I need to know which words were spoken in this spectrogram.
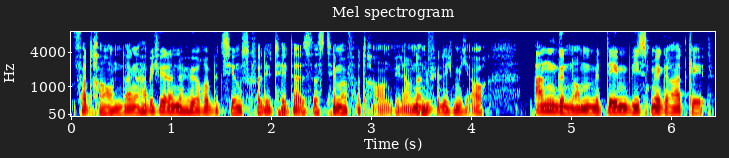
vertrauen. Dann habe ich wieder eine höhere Beziehungsqualität. Da ist das Thema Vertrauen wieder. Und dann mhm. fühle ich mich auch angenommen mit dem, wie es mir gerade geht.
